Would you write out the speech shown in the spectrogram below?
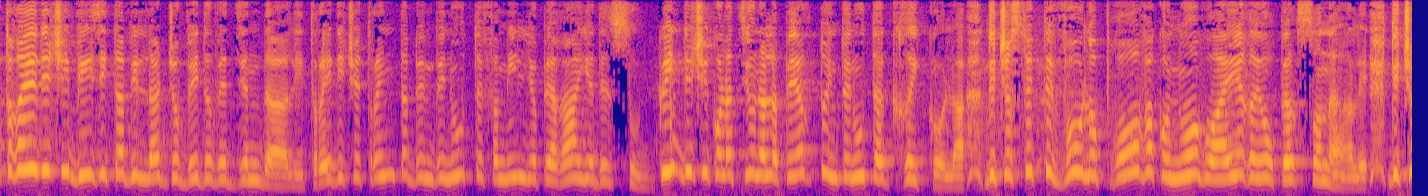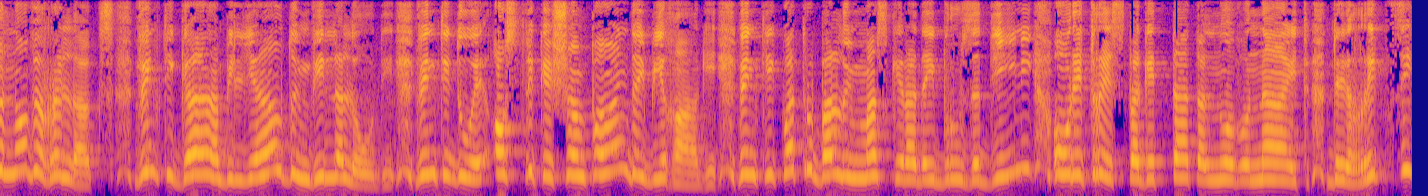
13 visita villaggio vedove aziendali, 13.30 benvenute famiglie operaie del sud, 15 colazione all'aperto in tenuta agricola, 17 volo prova con nuovo aereo personale, 19 relax, 20 gara a biliardo in Villa Lodi, 22 ostriche e champagne dei biraghi, 24 ballo in maschera dei brusadini, ore 3 spaghettata al nuovo night dei Rizzi,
